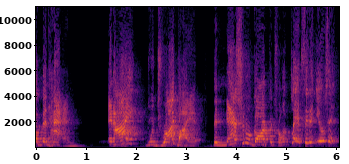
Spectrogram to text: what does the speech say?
of Manhattan. And I would drive by it the National Guard patrolling. Lance didn't use it.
